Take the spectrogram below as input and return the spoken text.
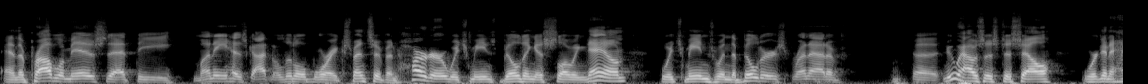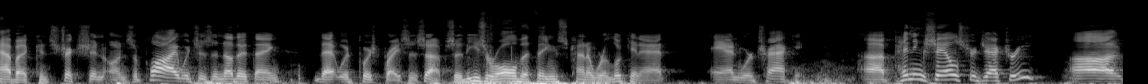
And the problem is that the money has gotten a little more expensive and harder, which means building is slowing down, which means when the builders run out of uh, new houses to sell, we're going to have a constriction on supply, which is another thing that would push prices up. So these are all the things kind of we're looking at and we're tracking. Uh, pending sales trajectory, uh,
